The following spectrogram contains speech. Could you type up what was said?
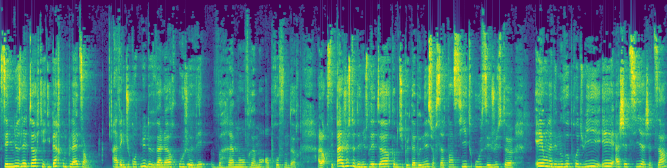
C'est une newsletter qui est hyper complète avec du contenu de valeur où je vais vraiment vraiment en profondeur. Alors c'est pas juste des newsletters comme tu peux t'abonner sur certains sites où c'est juste euh, et on a des nouveaux produits et achète ci, achète ça.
